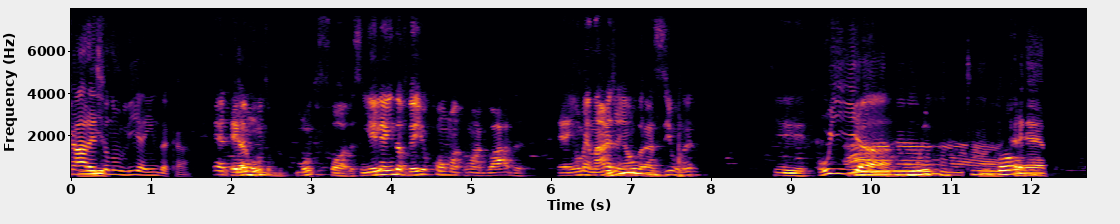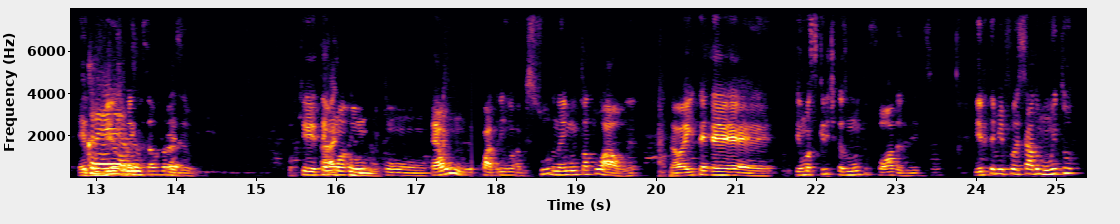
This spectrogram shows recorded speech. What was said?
Cara, esse eu não li ainda, cara. É, ele é muito, muito foda, assim. E ele ainda veio com uma, uma guarda é, em homenagem ao. Brasil, né? Que... Uia! Ah, muito bom. Credo. É Credo. do Brasil. Porque tem uma, um, um, é um quadrinho absurdo né, e muito atual, né? Então aí tem, é, tem umas críticas muito fodas nele. Assim. E ele tem me influenciado muito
